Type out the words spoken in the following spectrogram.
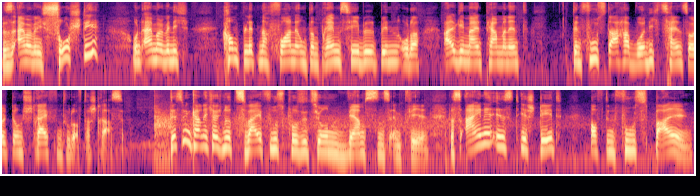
Das ist einmal, wenn ich so stehe und einmal, wenn ich komplett nach vorne unterm Bremshebel bin oder allgemein permanent den Fuß da habe, wo er nicht sein sollte und Streifen tut auf der Straße. Deswegen kann ich euch nur zwei Fußpositionen wärmstens empfehlen. Das eine ist, ihr steht auf den Fußballen.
